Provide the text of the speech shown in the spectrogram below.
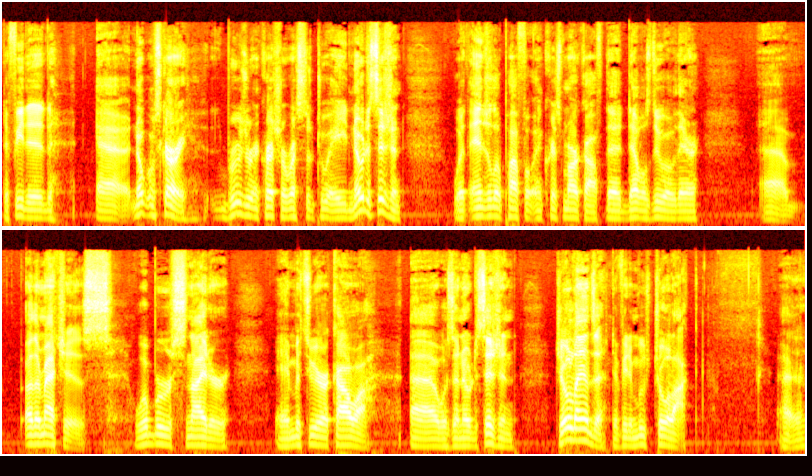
defeated. Uh, nope, I'm sorry. Bruiser and Crusher wrestled to a no decision with Angelo Poffo and Chris Markoff, the Devil's duo there. Um, other matches, Wilbur Snyder and Mitsu Arakawa uh, was a no decision. Joe Lanza defeated Moose Cholak. Uh,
